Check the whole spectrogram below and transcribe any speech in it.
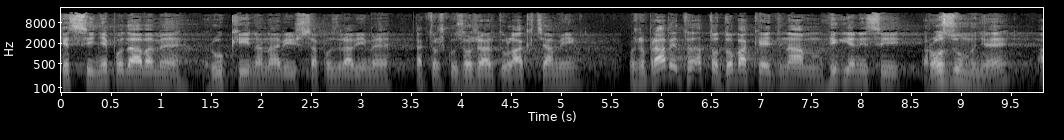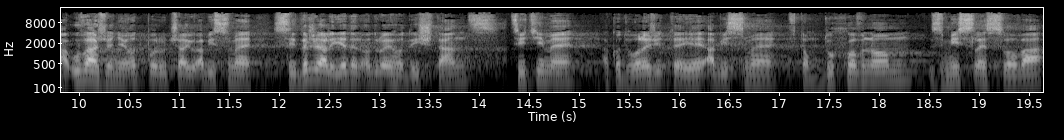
keď si nepodávame ruky, na najvýš sa pozdravíme tak trošku zo žartu lakťami. Možno práve táto doba, keď nám hygienici rozumne a uvážene odporúčajú, aby sme si držali jeden od druhého dištanc, cítime, ako dôležité je, aby sme v tom duchovnom zmysle slova,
